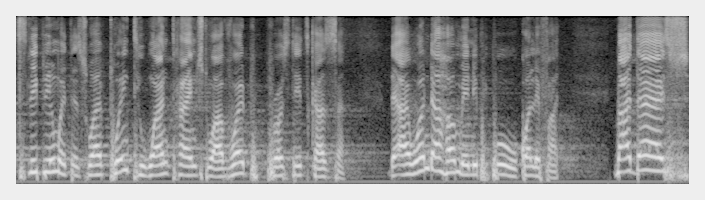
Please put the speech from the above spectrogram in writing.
sleeping with his wife 21 times to avoid prostate cancer. I wonder how many people will qualify. But there's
